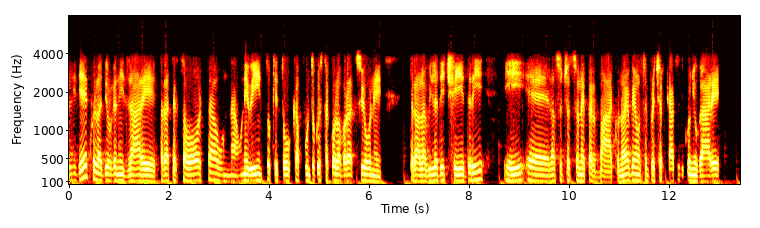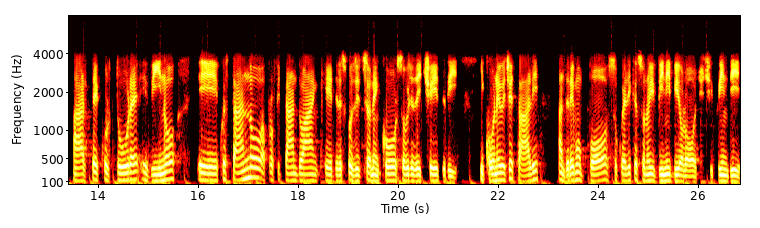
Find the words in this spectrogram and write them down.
L'idea è quella di organizzare per la terza volta un, un evento che tocca appunto questa collaborazione tra la Villa dei Cedri e eh, l'associazione per Baco. Noi abbiamo sempre cercato di coniugare arte, culture e vino e quest'anno approfittando anche dell'esposizione in corso Villa dei Cedri icone vegetali andremo un po' su quelli che sono i vini biologici, quindi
